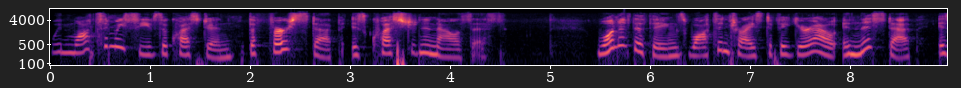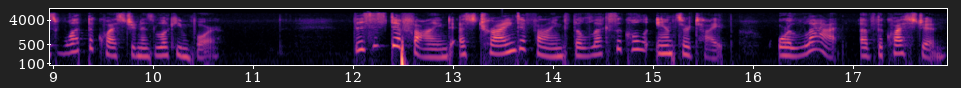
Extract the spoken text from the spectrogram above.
When Watson receives a question, the first step is question analysis. One of the things Watson tries to figure out in this step is what the question is looking for. This is defined as trying to find the lexical answer type, or LAT, of the question.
